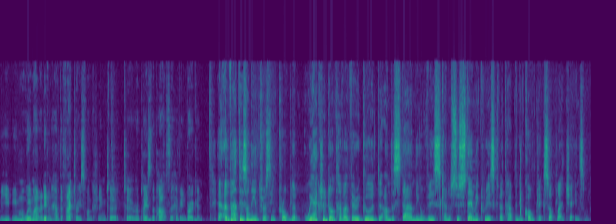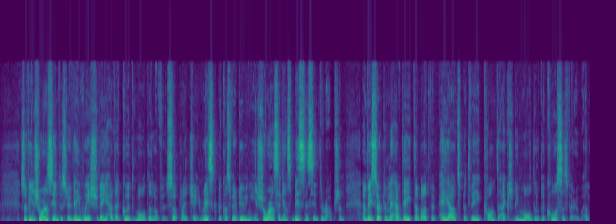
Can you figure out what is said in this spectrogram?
you, we might not even have the factories functioning to, to replace the parts that have been broken. And that is an interesting problem. We actually don't have a very good understanding of this kind of systemic risk that happen in complex supply chains. So the insurance industry, they wish they had a good model of supply chain risk because they're doing insurance against business interruption. And they certainly have data about their payouts, but they can't actually model the causes very well.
